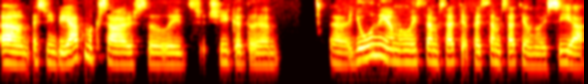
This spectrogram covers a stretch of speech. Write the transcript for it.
Um, es viņu biju apmaksājusi līdz šī gada jūnijam, un līdz tam atja, pēc tam es atjaunoju SIA.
